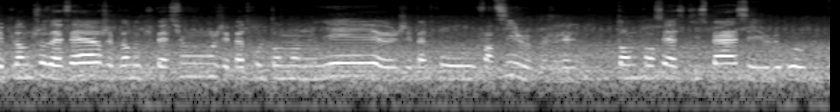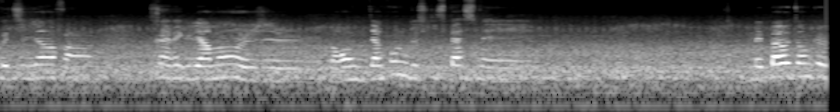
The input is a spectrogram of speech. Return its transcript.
j'ai plein de choses à faire, j'ai plein d'occupations, j'ai pas trop le temps de m'ennuyer, euh, j'ai pas trop. Enfin, si, j'ai le temps de penser à ce qui se passe et au quotidien, enfin, très régulièrement, euh, je, me rends bien compte de ce qui se passe, mais. mais pas autant que.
